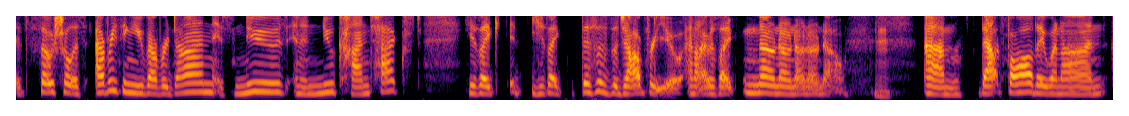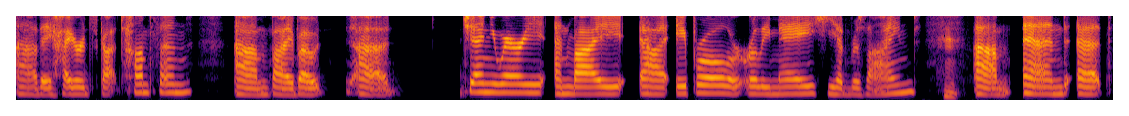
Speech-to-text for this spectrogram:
it's social it's everything you've ever done it's news in a new context he's like he's like this is the job for you and i was like no no no no no hmm. um, that fall they went on uh, they hired scott thompson um, by about uh, January, and by uh, April or early May, he had resigned. Hmm. Um, and at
